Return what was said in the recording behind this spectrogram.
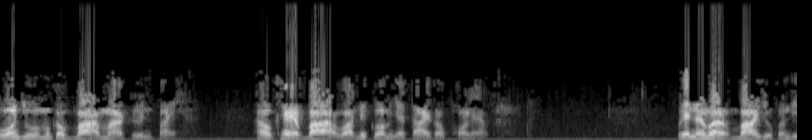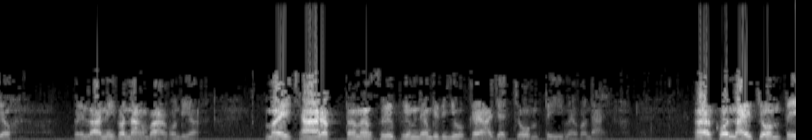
ห่วงอยู่มันก็บ้ามากเกินไป เอาแค่บ้าว่านึกว่ามันจะตายก็พอแล้วเป็นนั้นว่าบ้าอยู่คนเดียว เวลานี้ก็นั่งบ้าคนเดียว ไม่ช้าแล้วตั้งหนังสือพิมพ์ทั้งวิทยุแกอาจจะโจมตีแม่ก็ได้คนไหนโจมตี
